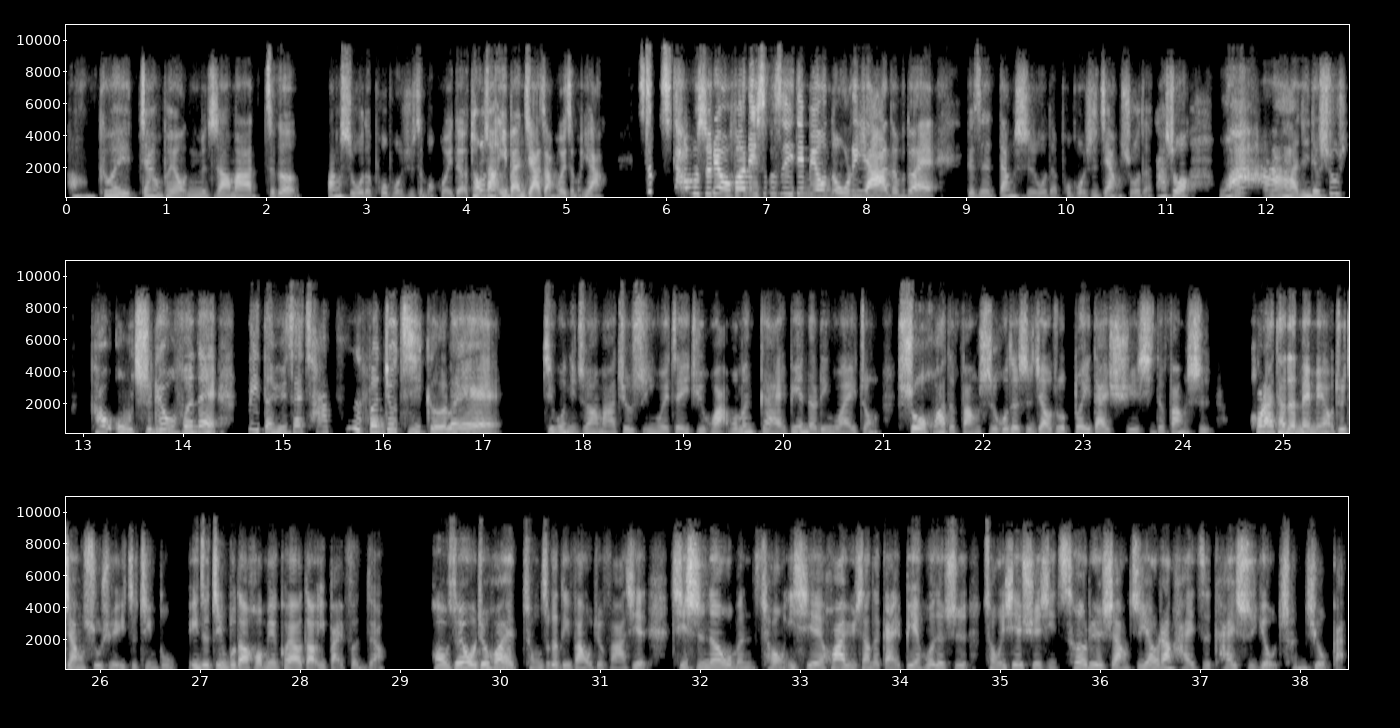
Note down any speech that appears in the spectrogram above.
啊、哦，各位家长朋友，你们知道吗？这个当时我的婆婆是怎么回的？通常一般家长会怎么样？是不是考五十六分？你是不是一定没有努力啊？对不对？可是当时我的婆婆是这样说的，她说：哇，你的数。考五十六分诶，你等于再差四分就及格了诶。结果你知道吗？就是因为这一句话，我们改变了另外一种说话的方式，或者是叫做对待学习的方式。后来他的妹妹哦，就这样数学一直进步，一直进步到后面快要到一百分这样。好，所以我就后来从这个地方我就发现，其实呢，我们从一些话语上的改变，或者是从一些学习策略上，只要让孩子开始有成就感，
